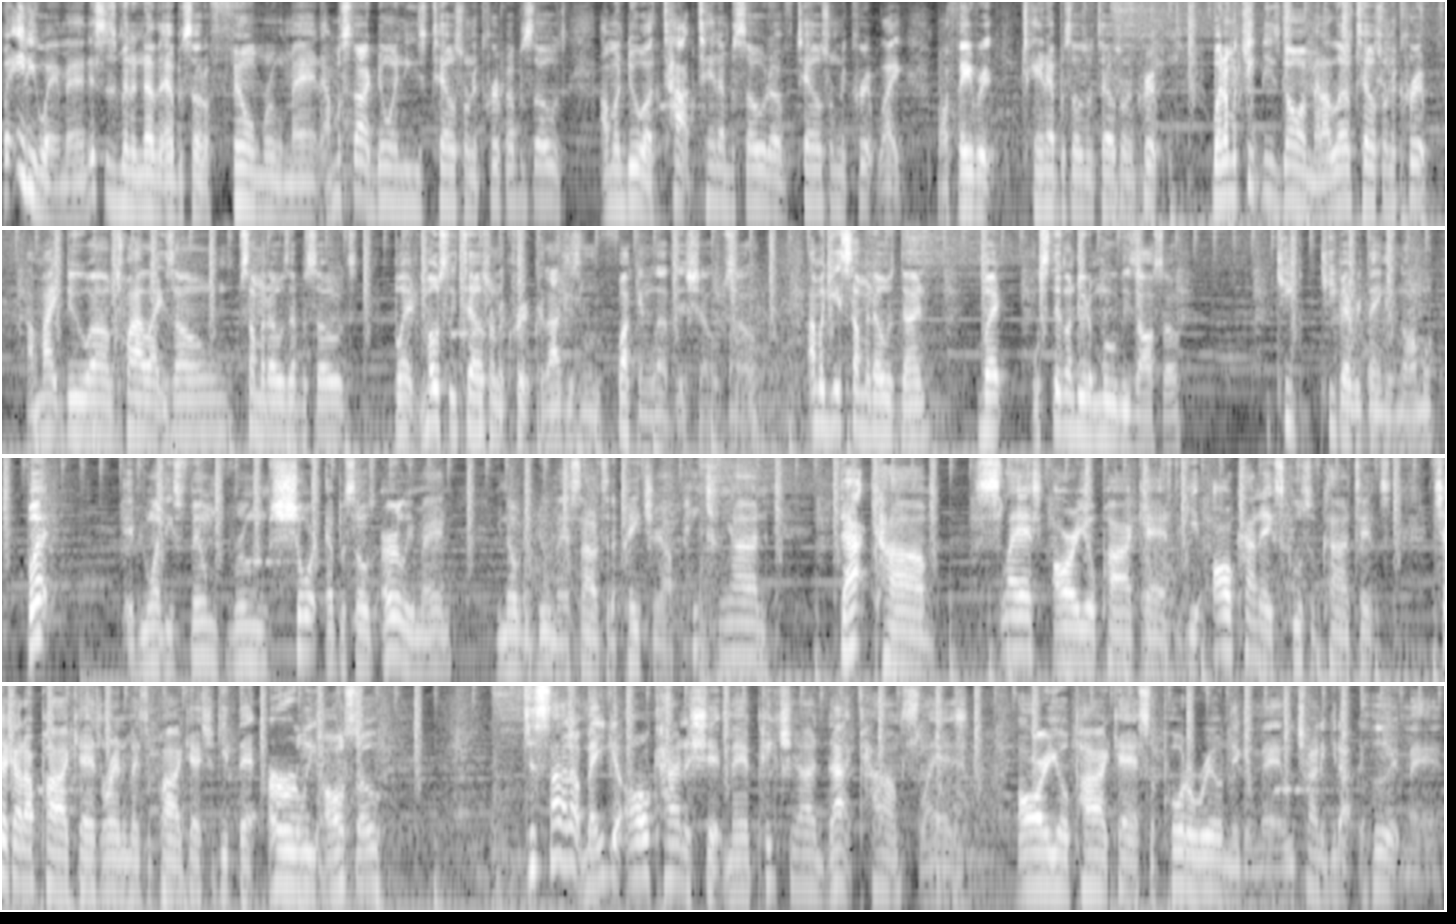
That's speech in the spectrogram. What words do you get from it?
But anyway, man, this has been another episode of Film Room, man. I'm gonna start doing these Tales from the Crypt episodes. I'm gonna do a top 10 episode of Tales from the Crypt, like my favorite 10 episodes of Tales from the Crypt. But I'm gonna keep these going, man. I love Tales from the Crypt. I might do um, Twilight Zone, some of those episodes, but mostly Tales from the Crypt because I just fucking love this show. So I'm gonna get some of those done, but we're still gonna do the movies also. Keep keep everything as normal, but if you want these film room short episodes early, man, you know what to do, man. Sign up to the Patreon. Patreon.com slash Ario Podcast to get all kind of exclusive contents. Check out our podcast, Random of Podcast. You get that early also. Just sign up, man. You get all kind of shit, man. Patreon.com slash Ario Podcast. Support a real nigga, man. We trying to get out the hood, man.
